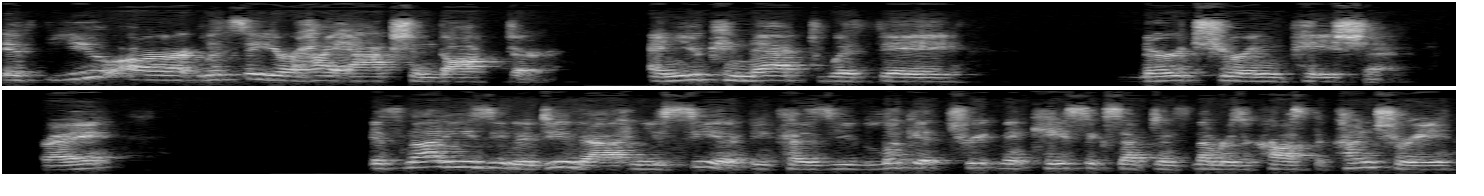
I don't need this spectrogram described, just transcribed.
if you are, let's say you're a high action doctor and you connect with a nurturing patient, right? it's not easy to do that. And you see it because you look at treatment case acceptance numbers across the country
